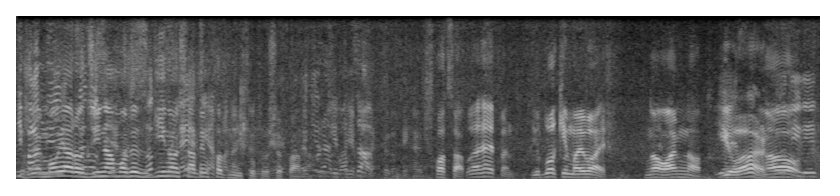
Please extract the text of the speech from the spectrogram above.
I pan że mnie moja chce rodzina rozjechać. może No to zginąć na tym chodniku, proszę pana. What's up? What happened? You blocking my wife. No, I'm not. You are? No, You did it.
